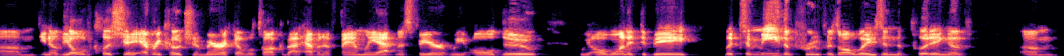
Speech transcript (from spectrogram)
Um, you know, the old cliche, every coach in America will talk about having a family atmosphere. We all do. We all want it to be. But to me, the proof is always in the pudding of um,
